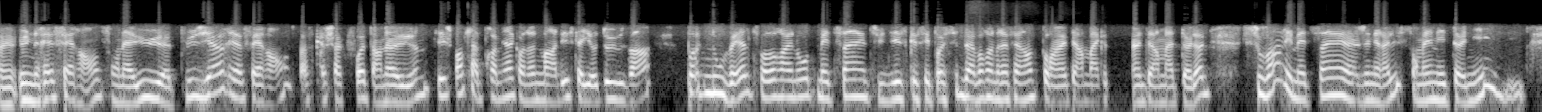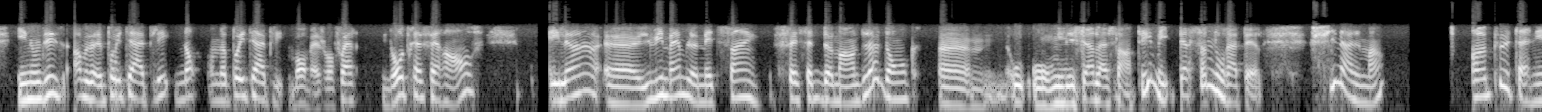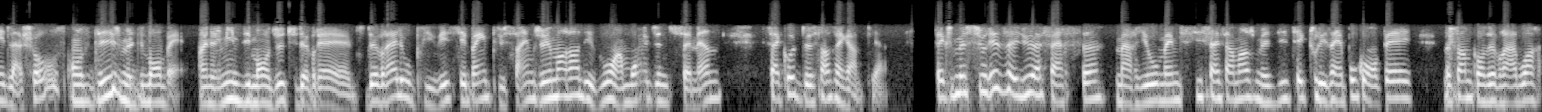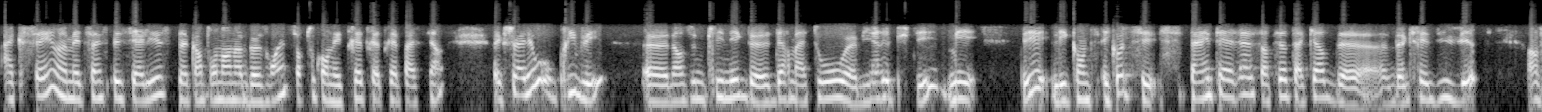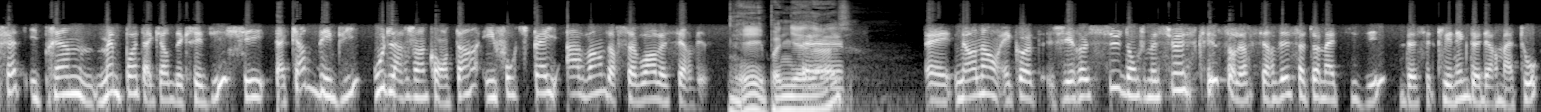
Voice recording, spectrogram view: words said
une référence. On a eu euh, plusieurs références parce qu'à chaque fois, tu en as une. Tu sais, je pense que la première qu'on a demandé, c'était il y a deux ans. Pas de nouvelles. Tu vas voir un autre médecin, tu dis est-ce que c'est possible d'avoir une référence pour un, derma- un dermatologue? Souvent, les médecins euh, généralistes sont même étonnés. Ils, nous disent Ah, vous n'avez pas été appelé? Non, on n'a pas été appelé. Bon, ben, je vais faire une autre référence. Et là, euh, lui-même, le médecin, fait cette demande-là, donc, au, au ministère de la Santé, mais personne ne nous rappelle. Finalement, un peu tanné de la chose, on se dit, je me dis, bon, ben, un ami me dit, mon Dieu, tu devrais, tu devrais aller au privé, c'est bien plus simple. J'ai eu mon rendez-vous en moins d'une semaine, ça coûte 250 pièces. Fait que je me suis résolue à faire ça, Mario, même si, sincèrement, je me dis, tu sais, que tous les impôts qu'on paye, me semble qu'on devrait avoir accès à un médecin spécialiste quand on en a besoin, surtout qu'on est très, très, très patient. Fait que je suis allée au privé, euh, dans une clinique de dermato euh, bien réputée, mais les écoute, si tu as intérêt à sortir ta carte de, de crédit vite, en fait, ils prennent même pas ta carte de crédit, c'est ta carte débit ou de l'argent comptant. Et il faut que tu payes avant de recevoir le service. Hé, pas de niaisage? Eh, non, non, écoute, j'ai reçu, donc je me suis inscrite sur leur service automatisé de cette clinique de dermato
